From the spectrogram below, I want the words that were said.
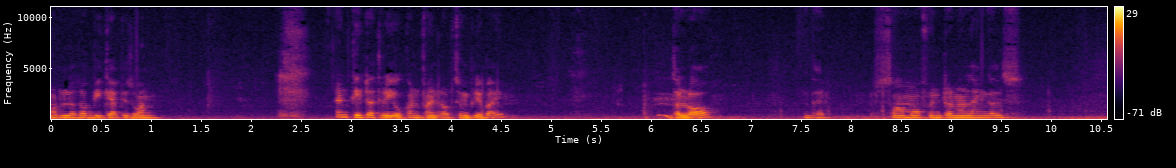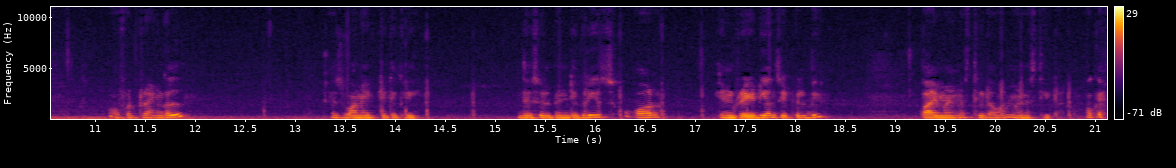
modulus of b cap is 1 and theta 3 you can find out simply by the law that sum of internal angles of a triangle is 180 degree. This will be in degrees or in radians it will be pi minus theta 1 minus theta 2 okay.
